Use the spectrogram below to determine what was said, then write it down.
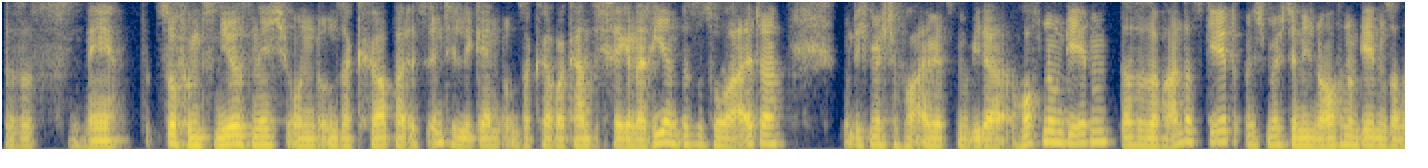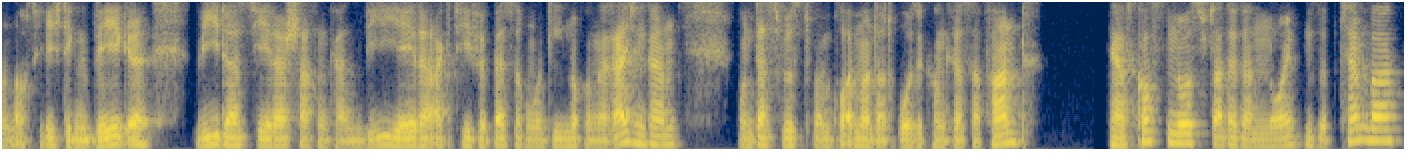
das ist, nee, so funktioniert es nicht. Und unser Körper ist intelligent, unser Körper kann sich regenerieren bis ins hohe Alter. Und ich möchte vor allem jetzt mal wieder Hoffnung geben, dass es auch anders geht. Und ich möchte nicht nur Hoffnung geben, sondern auch die richtigen Wege, wie das jeder schaffen kann, wie jeder aktive Besserung und Linderung erreichen kann. Und das wirst du beim Bräumer- und Arthrose-Kongress erfahren. Er ist kostenlos, startet am 9. September.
